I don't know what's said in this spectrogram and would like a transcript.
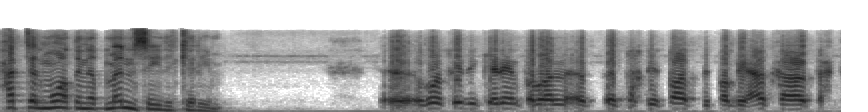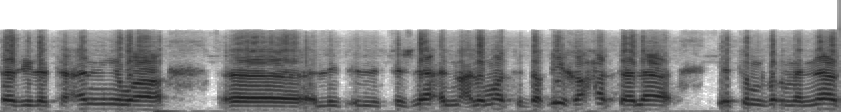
حتى المواطن يطمئن سيدي الكريم؟ هو سيدي الكريم طبعا التحقيقات بطبيعتها تحتاج إلى تأني و لاستجلاء المعلومات الدقيقة حتى لا يتم ظلم الناس.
